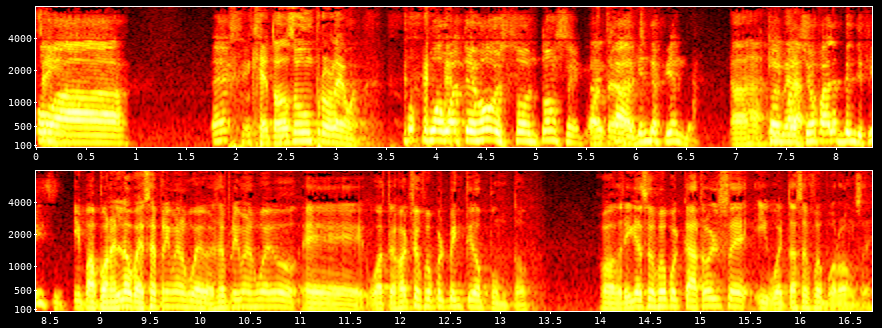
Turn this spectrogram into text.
o a. Eh, que todos son un problema. O, a Walter entonces, ¿a ¿quién defiende? Ajá. el macheo para él es bien difícil. Y para ponerlo, ese primer juego, ese primer juego, eh, Walter se fue por 22 puntos. Rodríguez se fue por 14 y Huerta se fue por 11.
